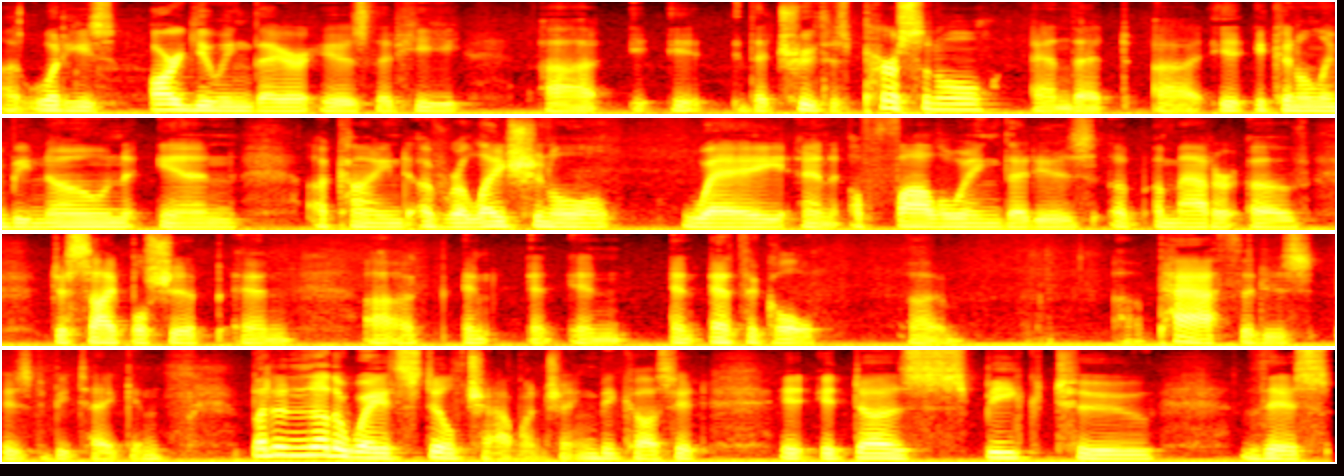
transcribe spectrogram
uh, what he's arguing there is that he uh, i i that truth is personal and that uh, it, it can only be known in a kind of relational way and a following that is a, a matter of discipleship and uh, and, and, and an ethical uh, path that is, is to be taken. But in another way, it's still challenging because it, it, it does speak to this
